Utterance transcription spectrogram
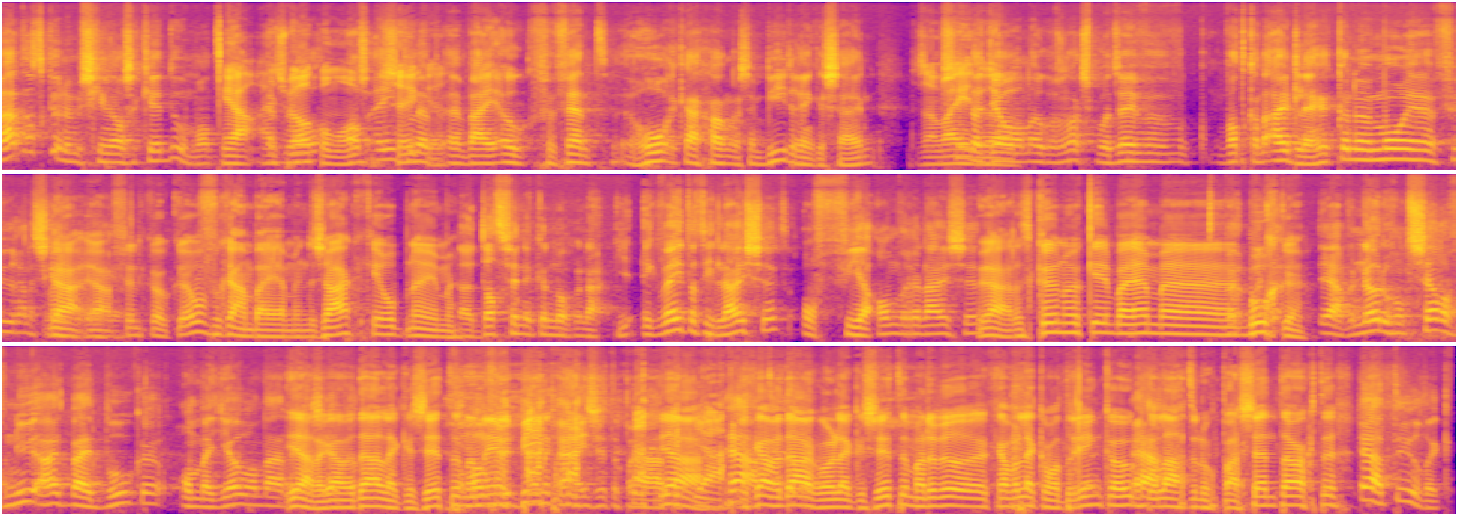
Maar dat kunnen we misschien wel eens een keer doen. Want ja, hij is welkom Als één club en wij ook vervent horecagangers en bierdrinkers zijn. zijn wij dat Johan ook als naksport even wat kan uitleggen. Kunnen we een mooie vuur aan de schijn Ja, ja vind ik ook. Of we gaan bij hem in de zaak een keer opnemen. Nou, dat vind ik er nog. Nou, ik weet dat hij luistert. Of via anderen luistert. Ja, dat kunnen we een keer bij hem uh, boeken. Ja, we nodigen onszelf nu uit bij het boeken om met Johan daar te Ja, dan gaan we daar lekker zitten. Om dan over de bierprijzen te praten. Ja, ja. dan gaan we daar gewoon lekker zitten. Maar dan wil, gaan we lekker wat drinken ook. Dan laten we nog een paar centen achter. Ja, tuurlijk.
